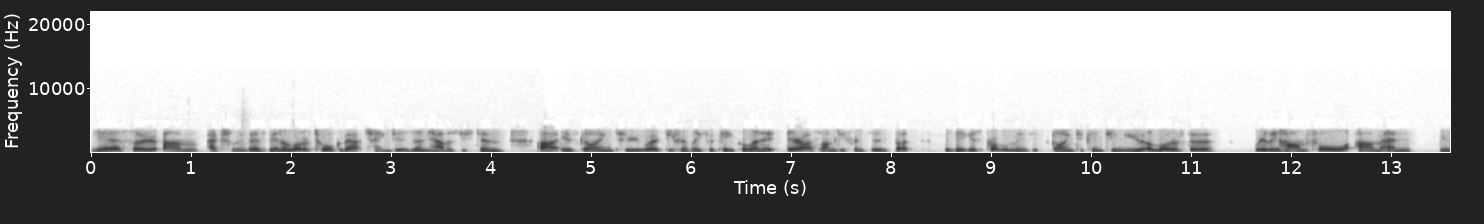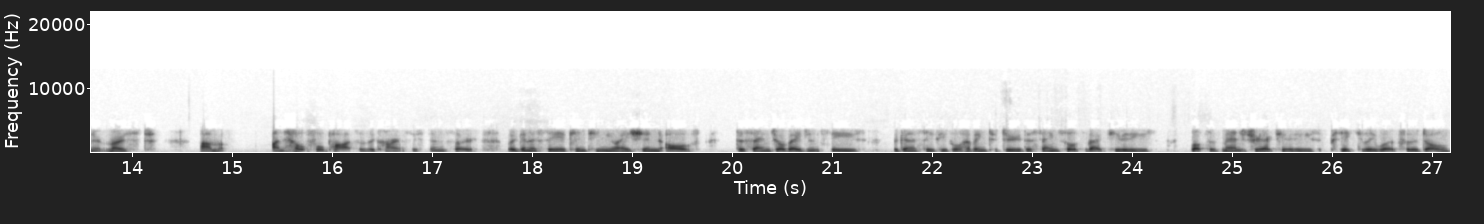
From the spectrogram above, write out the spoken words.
Yeah, so um, actually, there's been a lot of talk about changes and how the system uh, is going to work differently for people, and it, there are some differences, but the biggest problem is it's going to continue a lot of the really harmful um, and you know most um, unhelpful parts of the current system. So we're going to see a continuation of the same job agencies. We're going to see people having to do the same sorts of activities, lots of mandatory activities, particularly work for the dole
